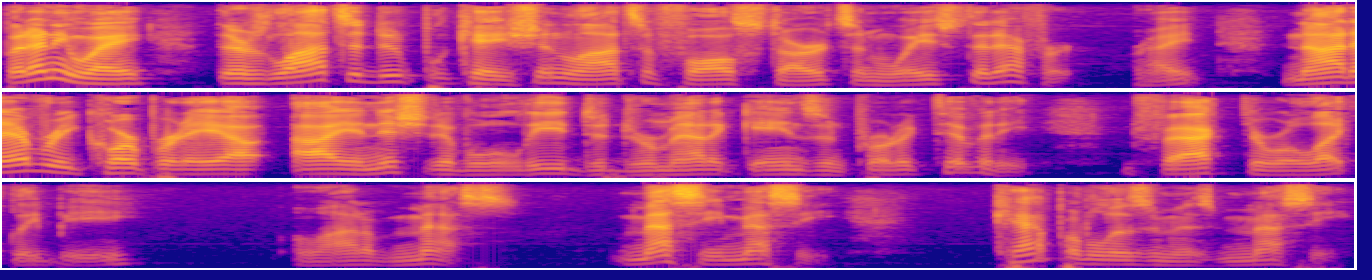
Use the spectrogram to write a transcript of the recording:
But anyway, there's lots of duplication, lots of false starts, and wasted effort, right? Not every corporate AI initiative will lead to dramatic gains in productivity. In fact, there will likely be a lot of mess. Messy, messy. Capitalism is messy.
